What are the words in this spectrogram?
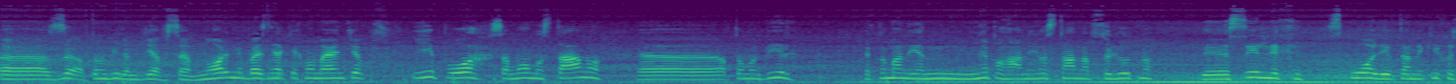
е, з автомобілем є все в нормі, без ніяких моментів. І по самому стану е, автомобіль, як на мене, є непоганий його стан абсолютно. Е, сильних сколів, там якихось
